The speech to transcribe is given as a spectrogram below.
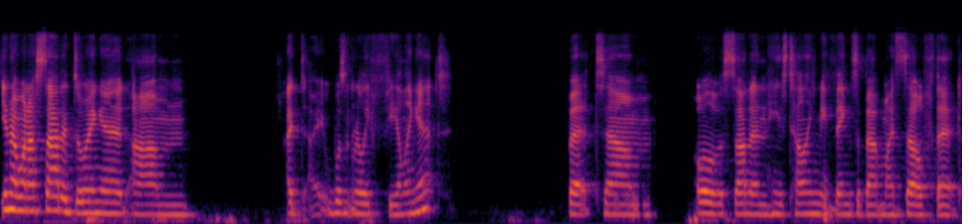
you know, when I started doing it, um, I, I wasn't really feeling it. But um, all of a sudden, he's telling me things about myself that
